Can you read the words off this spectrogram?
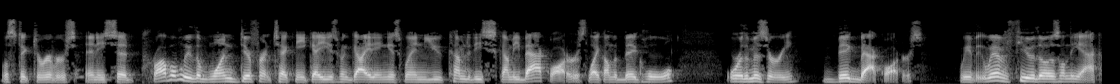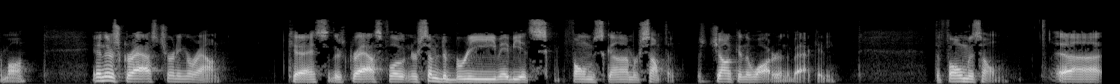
we'll stick to rivers. And he said, Probably the one different technique I use when guiding is when you come to these scummy backwaters, like on the Big Hole or the Missouri, big backwaters. We have, we have a few of those on the Yakima. And there's grass churning around. Okay, so there's grass floating, there's some debris, maybe it's foam scum or something. There's junk in the water in the back eddy. The foam is home. Uh,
